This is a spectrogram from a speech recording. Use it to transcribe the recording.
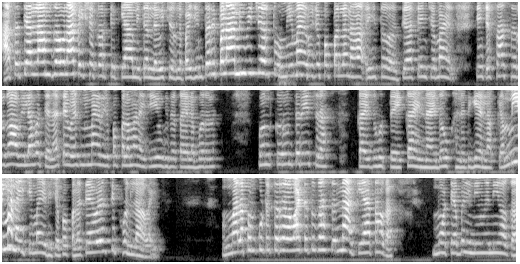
आता त्या लांब जाऊन अपेक्षा करतात की आम्ही त्यांना विचारलं पाहिजे तरी पण आम्ही विचारतो. मी मायरूच्या पप्पाला ना इथं त्या त्यांच्या माय त्यांच्या सासर गावीला होत्या ना त्यावेळेस मी मायरूच्या पप्पाला म्हणायची योग्यता ताईला बरं ना? फोन करून तरी विचारा काय होतंय काय नाही दवाखान्यात गेला का? मी म्हणायची मायरीच्या पप्पाला त्यावेळेस ती फोन लावायची. मग मला पण कुठं तर वाटतच असेल ना की आता हो का मोठ्या बहिणीवणी हो का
